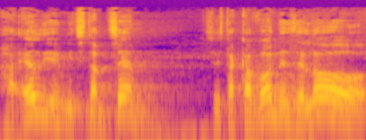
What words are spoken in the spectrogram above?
האליין מצטמצם. זאת הכוונה זה לא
